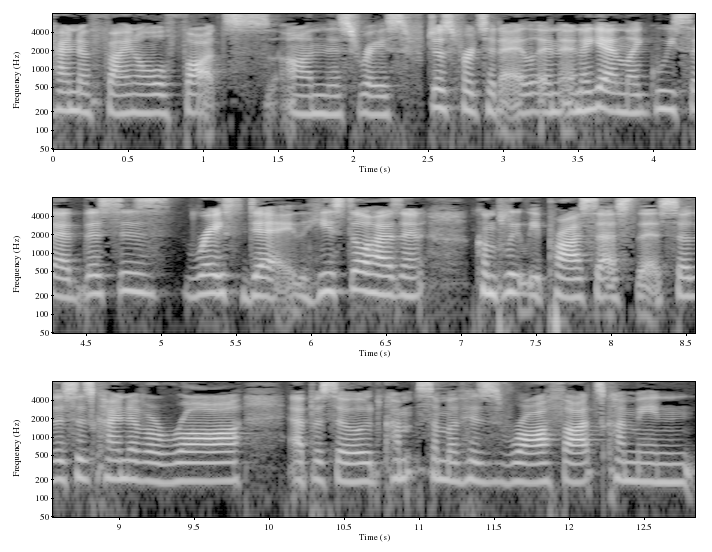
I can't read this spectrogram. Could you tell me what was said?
kind of final thoughts on this race just for today? And, and again, like we said, this is race day. He still hasn't completely processed this. So, this is kind of a raw episode, some of his raw thoughts coming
